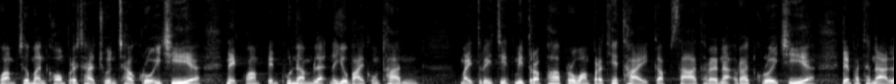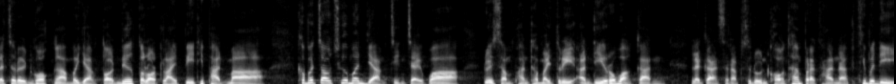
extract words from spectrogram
ความเชื่อมั่นของประชาชนชาวโครเอเชีย ในความเป็นผู้นำและนโยบายของท่าน ไมตรีจิตมิตรภาพระหว่างประเทศไทยกับสาธารณรัฐโครเอเชีย ได้พัฒนาและเจริญงอกงามมาอย่างต่อเนื่องตลอดหลายปีที่ผ่านมาข้าพเจ้าเชื่อมั่นอย่างจริงใจว่า ด้วยสัมพันธไมตรีอันดีระหว่างกัน และการสนับสนุนของท่านประธานาธิบดี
